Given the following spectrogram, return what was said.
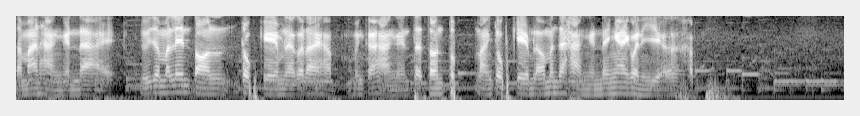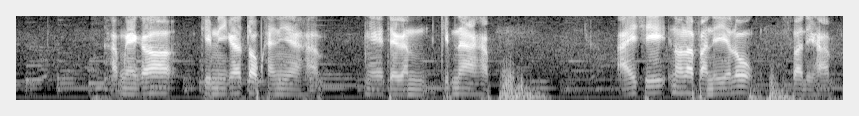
สามารถหาเงินได้ หรือจะมาเล่นตอนจบเกมแล้วก็ได้ครับ มันก็หาเงิน แต่ตอนจบหลังจบเกมแล้วมันจะหาเงินได้ง่ายกว่านี้เยอะครับ ครับไงก็คลิปนี้ก็จบแค่นี้ครับไงเจอกันคลิปหน้าครับ ไอชินอนหลับฝันดีลูก สวัสดีครับ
